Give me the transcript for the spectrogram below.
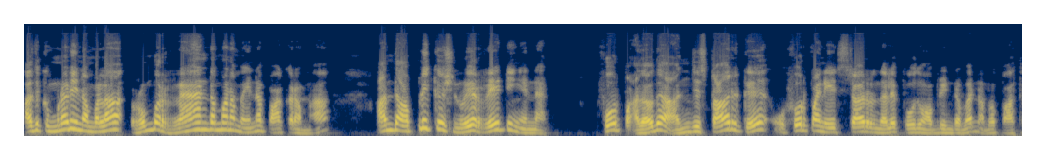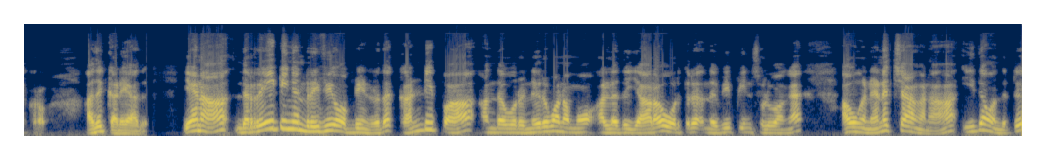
அதுக்கு முன்னாடி நம்மலாம் ரொம்ப ரேண்டமா நம்ம என்ன பார்க்குறோம்னா அந்த அப்ளிகேஷனுடைய ரேட்டிங் என்ன? ஃபோர் அதாவது அஞ்சு ஸ்டாருக்கு ஃபோர் பாயிண்ட் எயிட் ஸ்டார் இருந்தாலே போதும் அப்படின்ற மாதிரி நம்ம பார்த்துக்கிறோம் அது கிடையாது. ஏன்னா இந்த ரேட்டிங் அண்ட் ரிவ்யூ அப்படின்றத கண்டிப்பா அந்த ஒரு நிறுவனமோ அல்லது யாரோ ஒருத்தர் அந்த விபின்னு சொல்லுவாங்க அவங்க நினைச்சாங்கன்னா இதை வந்துட்டு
